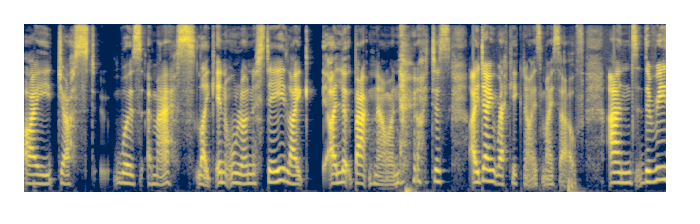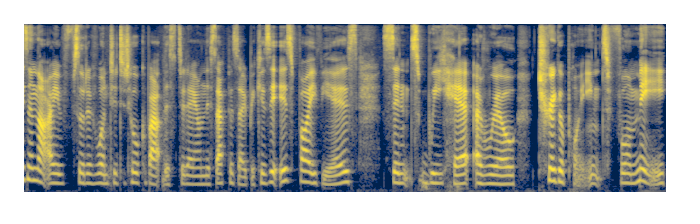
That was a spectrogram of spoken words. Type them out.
I just was a mess. Like in all honesty, like I look back now and I just I don't recognize myself. And the reason that I've sort of wanted to talk about this today on this episode because it is 5 years since we hit a real trigger point for me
